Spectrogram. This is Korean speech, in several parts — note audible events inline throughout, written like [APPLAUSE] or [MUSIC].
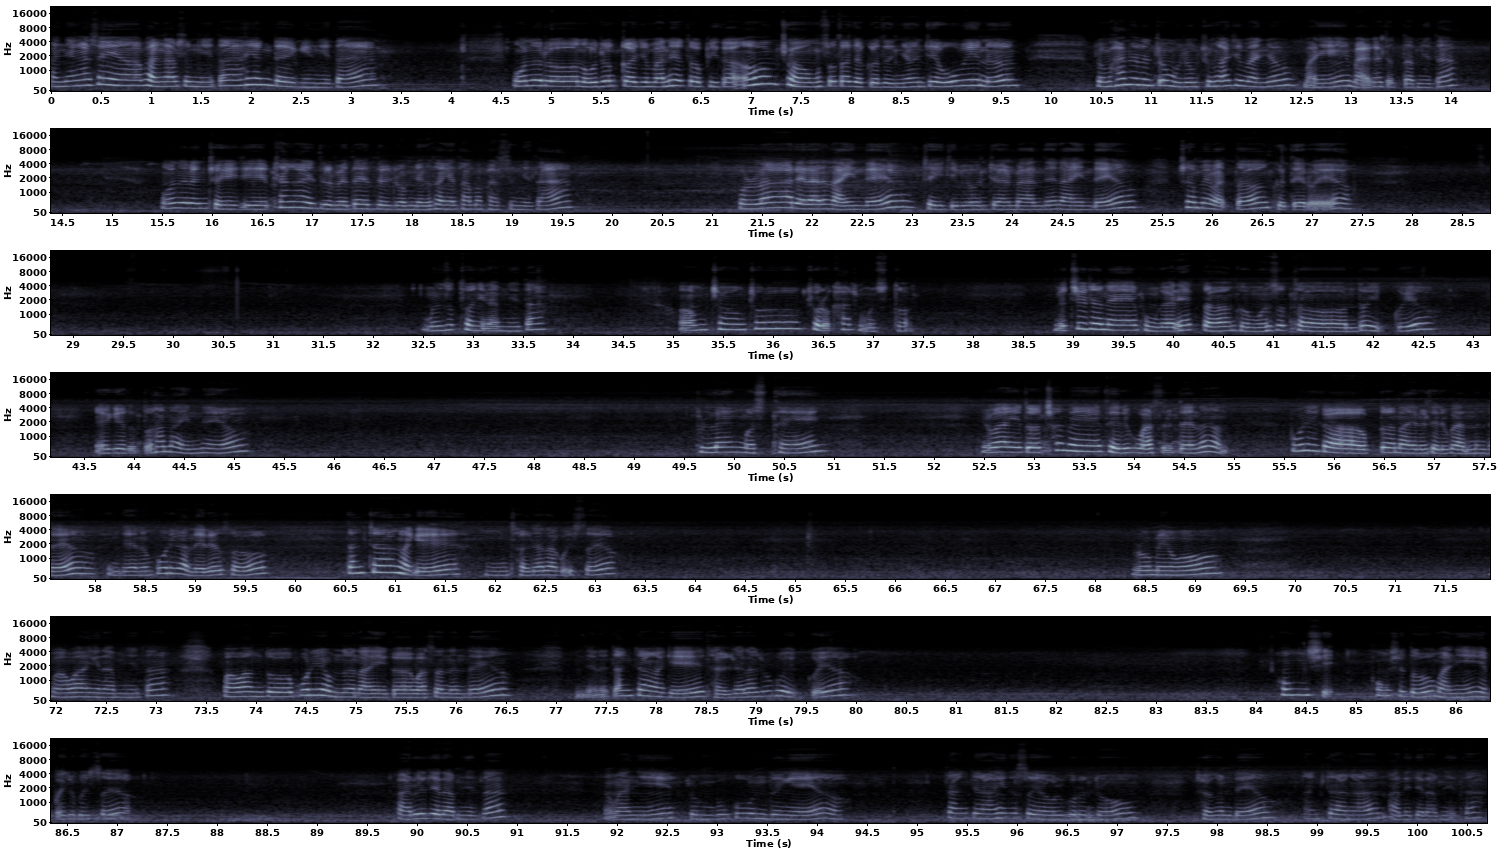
안녕하세요. 반갑습니다. 해영다육입니다. 오늘은 오전까지만 해도 비가 엄청 쏟아졌거든요. 이제 오후에는 좀 하늘은 좀 우중충하지만요. 많이 맑아졌답니다. 오늘은 저희 집 창아이들, 매다이들 좀 영상에 담아봤습니다. 볼라레라는 아이인데요. 저희 집에 온 지 얼마 안 된 아이인데요. 처음에 왔던 그대로예요. 문스톤이랍니다. 엄청 초록초록한 문스톤. 며칠 전에 분갈이 했던 그 문스톤도 있고요. 여기에도 또 하나 있네요. 블랙 머스탱. 이 아이도 처음에 데리고 왔을 때는 뿌리가 없던 아이를 데리고 왔는데요. 이제는 뿌리가 내려서 짱짱하게 음, 잘 자라고 있어요. 로메오 마왕이랍니다. 마왕도 뿌리 없는 아이가 왔었는데요. 이제는 짱짱하게 잘 자라주고 있고요. 홍시, 홍시도 많이 예뻐지고 있어요. 바르제랍니다. 많이 좀 무거운 등이에요. 짱짱해졌어요. 얼굴은 좀 적은데요. 짱짱한 아르제랍니다.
